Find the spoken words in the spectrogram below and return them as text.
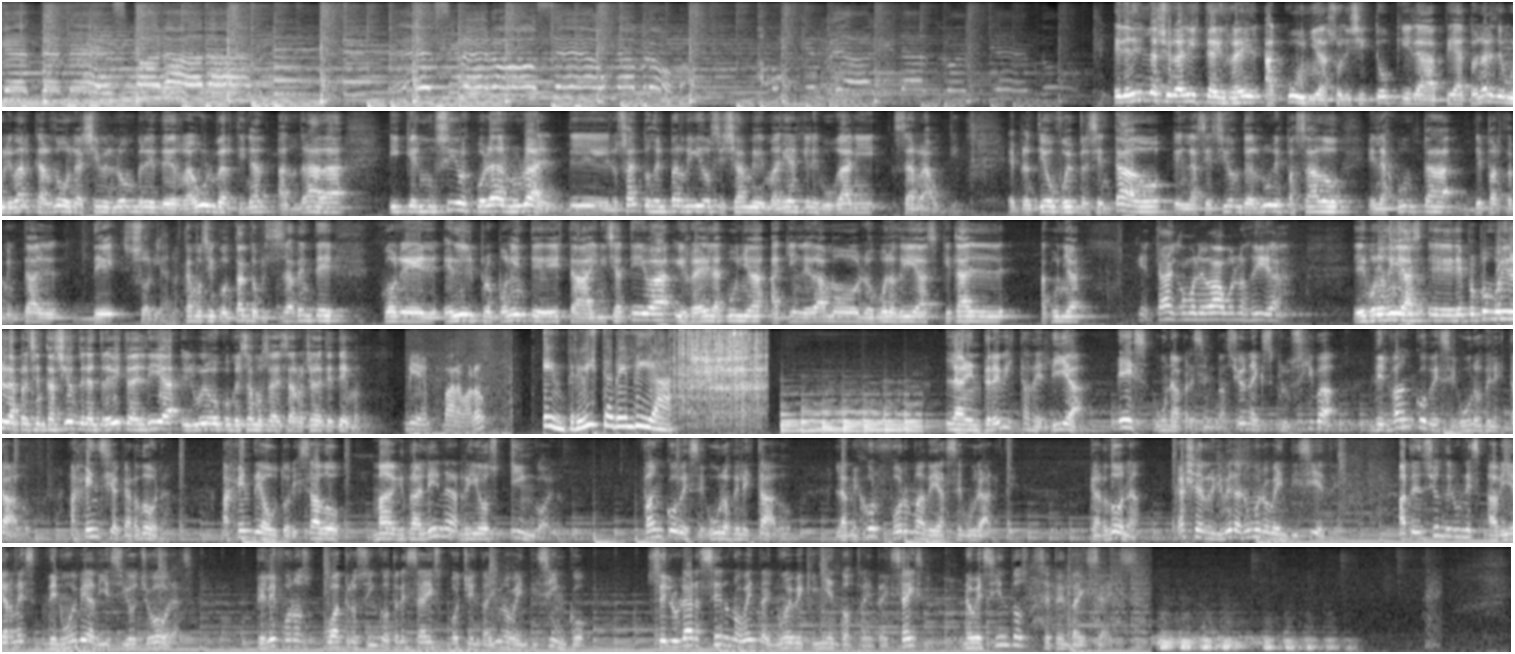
que tenés para. Espero sea una broma, aunque en realidad lo entiendo. El edil nacionalista Israel Acuña solicitó que la peatonal de Boulevard Cardona lleve el nombre de Raúl Bertinat Andrada y que el Museo Escolar Rural de los Altos del Perdido se llame María Ángeles Bugani Serrauti. El planteo fue presentado en la sesión del lunes pasado en la Junta Departamental de Soriano. Estamos en contacto precisamente con el edil proponente de esta iniciativa, Israel Acuña, a quien le damos los buenos días. ¿Qué tal, Acuña? ¿Qué tal? ¿Cómo le va? Buenos días. Eh, buenos días. Eh, le propongo ir a la presentación de la entrevista del día y luego comenzamos a desarrollar este tema. Bien, bárbaro. Entrevista del día. La entrevista del día es una presentación exclusiva del Banco de Seguros del Estado, Agencia Cardona, agente autorizado Magdalena Ríos Ingol. Banco de Seguros del Estado, la mejor forma de asegurarte. Cardona, calle Rivera número 27. Atención de lunes a viernes de 9 a 18 horas. Teléfonos 4536-8125 celular 099 536 976.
